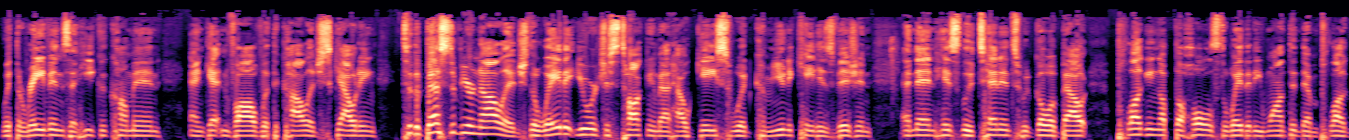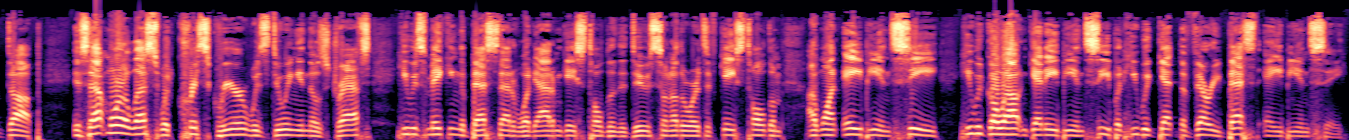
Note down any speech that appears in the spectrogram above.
with the Ravens that he could come in and get involved with the college scouting. To the best of your knowledge, the way that you were just talking about how Gase would communicate his vision and then his lieutenants would go about plugging up the holes the way that he wanted them plugged up. Is that more or less what Chris Grier was doing in those drafts? He was making the best out of what Adam Gase told him to do. So, in other words, if Gase told him, I want A, B, and C, he would go out and get A, B, and C, but he would get the very best A, B, and C.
